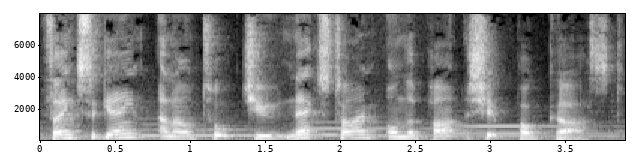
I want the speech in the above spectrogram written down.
Thanks again, and I'll talk to you next time on the Partnership Podcast.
